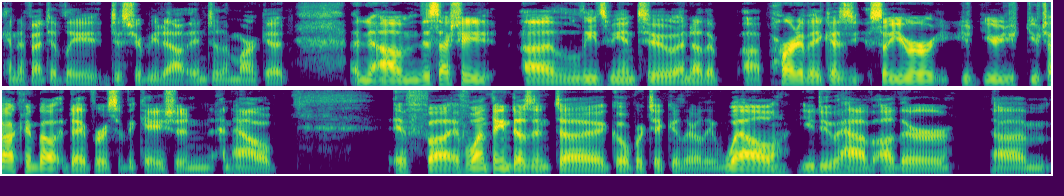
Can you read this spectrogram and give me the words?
can effectively distribute out into the market. And um, this actually uh, leads me into another uh, part of it because so you're you're you're talking about diversification and how if uh, if one thing doesn't uh, go particularly well, you do have other um,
